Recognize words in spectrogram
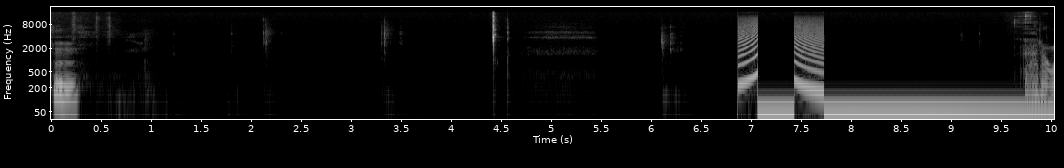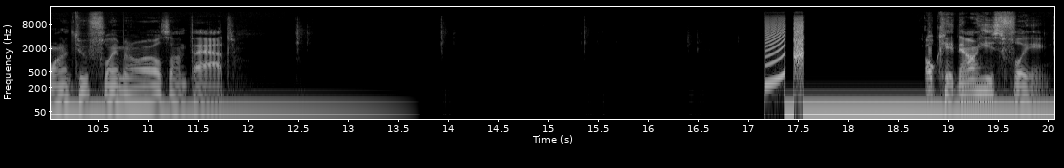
Hmm. I don't want to do flaming oils on that. Okay, now he's fleeing.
